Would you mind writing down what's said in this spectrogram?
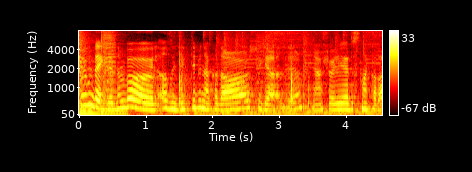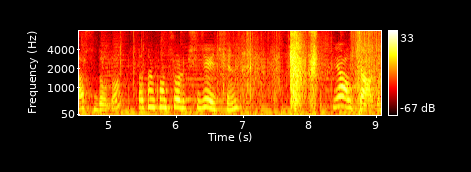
Suyumu da ekledim. Böyle azıcık dibine kadar su geldi. Yani şöyle yarısına kadar su dolu. Zaten kontrollü pişeceği için yağ kağıdım.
